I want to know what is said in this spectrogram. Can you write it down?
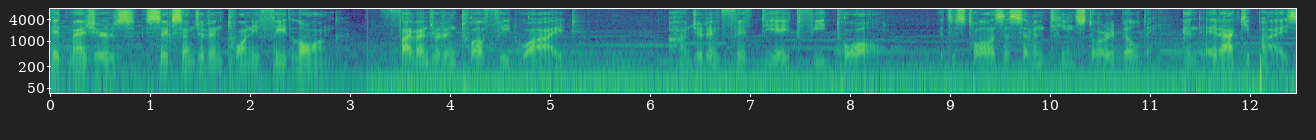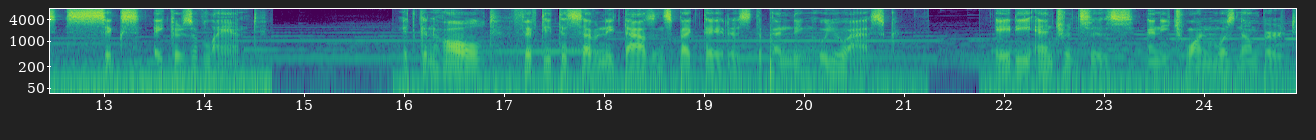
It measures 620 feet long, 512 feet wide, 158 feet tall. It's as tall as a 17 story building, and it occupies 6 acres of land. It can hold 50 to 70,000 spectators depending who you ask. 80 entrances, and each one was numbered.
